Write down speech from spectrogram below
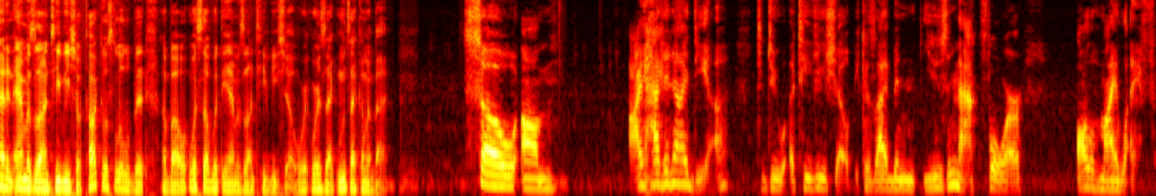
had an Amazon TV show. Talk to us a little bit about what's up with the Amazon TV show. Where, where's that? When's that coming back? So, um, I had an idea to do a TV show because I've been using Mac for all of my life.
